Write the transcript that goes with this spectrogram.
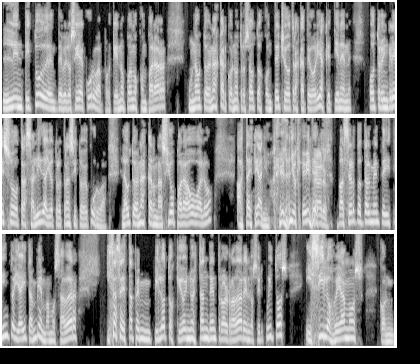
lentitud de, velocidad de curva, porque no podemos comparar un auto de NASCAR con otros autos con techo de otras categorías que tienen otro ingreso, otra salida y otro tránsito de curva. El auto de NASCAR nació para óvalo hasta este año. El año que viene va a ser totalmente distinto y ahí también vamos a ver quizás se destapen pilotos que hoy no están dentro del radar en los circuitos y sí los veamos con,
